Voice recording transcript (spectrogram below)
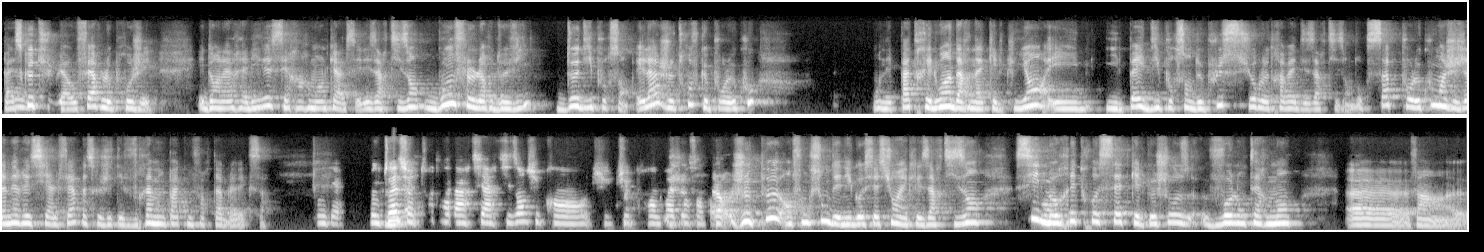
parce que tu lui as offert le projet. Et dans la réalité, c'est rarement le cas. C'est les artisans gonflent leur devis de 10%. Et là, je trouve que pour le coup, on n'est pas très loin d'arnaquer le client et il, paye 10% de plus sur le travail des artisans. Donc ça, pour le coup, moi, j'ai jamais réussi à le faire parce que j'étais vraiment pas confortable avec ça. Donc toi, sur toute la partie artisan, tu prends, tu, prends pas de pourcentage. Alors je peux, en fonction des négociations avec les artisans, s'ils me rétrocèdent quelque chose volontairement, euh, enfin, euh,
